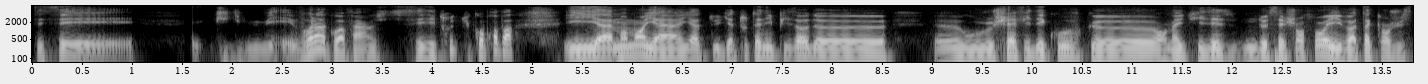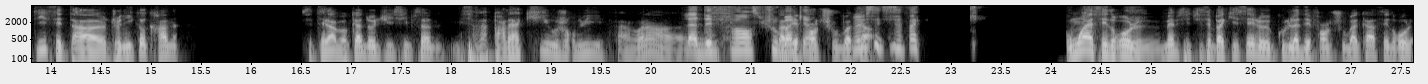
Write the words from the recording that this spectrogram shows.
C'est, mais voilà quoi. Enfin, c'est des trucs que tu comprends pas. Il y a un moment, il y a, il y a, il y a tout un épisode euh, euh, où le chef il découvre que on a utilisé une de ses chansons et il va attaquer en justice. Et t'as Johnny Cochran. C'était l'avocat d'O.J. Simpson. Mais ça va parler à qui aujourd'hui? Enfin voilà. La défense La Chewbacca. défense Chewbacca. Même si tu sais pas. Au moins c'est drôle. Même si tu sais pas qui c'est, le coup de la défense Chewbacca, c'est drôle.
